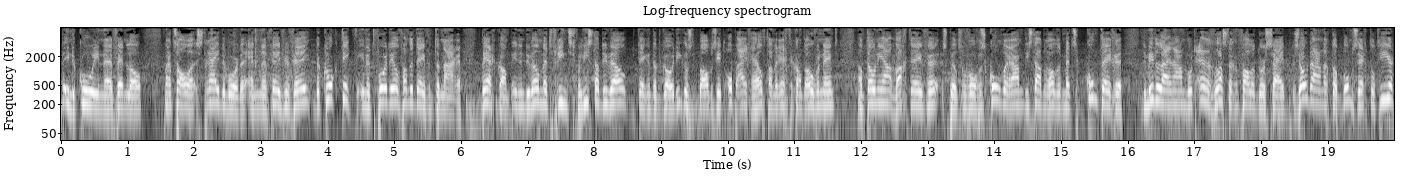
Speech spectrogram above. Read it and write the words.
in de koel in Venlo. Maar het zal strijden worden. En VVV, de klok tikt in het voordeel van de Deventenaren. Bergkamp in een duel met Vriends verliest dat duel. Betekent dat Go Eagles het balbezit op eigen helft aan de rechterkant overneemt. Antonia wacht even, speelt vervolgens Kolder aan. Die staat nog altijd met zijn kont tegen de middenlijn aan. Wordt erg lastig gevallen door Sijp. Zodanig dat Blom zegt tot hier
